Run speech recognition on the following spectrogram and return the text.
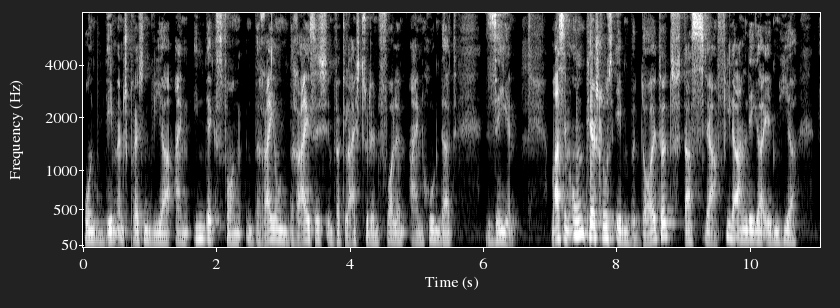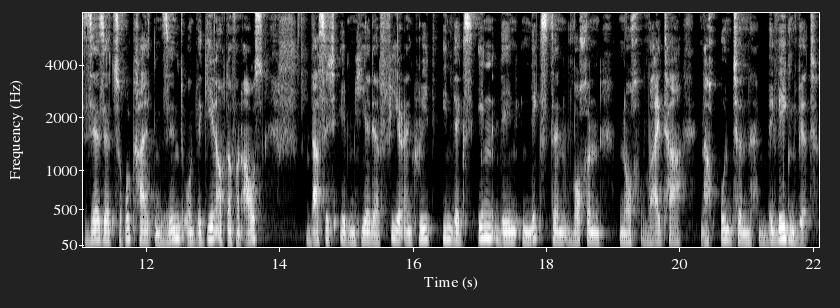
und dementsprechend wir einen Index von 33 im Vergleich zu den vollen 100 sehen. Was im Umkehrschluss eben bedeutet, dass ja viele Anleger eben hier sehr, sehr zurückhaltend sind und wir gehen auch davon aus, dass sich eben hier der Fear and Greed Index in den nächsten Wochen noch weiter nach unten bewegen wird.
